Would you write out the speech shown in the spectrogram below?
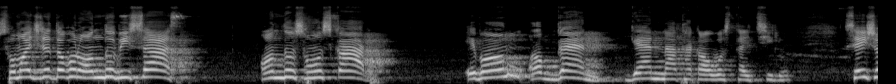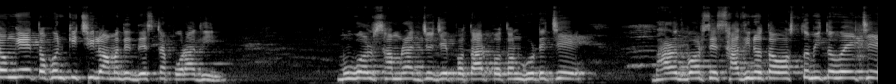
সমাজটা তখন অন্ধবিশ্বাস অন্ধ সংস্কার এবং অজ্ঞান, জ্ঞান না থাকা অবস্থায় ছিল। সেই সঙ্গে তখন কি ছিল? আমাদের দেশটা পরাধীন। মুঘল সাম্রাজ্য যে তার পতন ঘটেছে, ভারতবর্ষের স্বাধীনতা অস্তমিত হয়েছে,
